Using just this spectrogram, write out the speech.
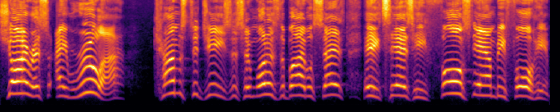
Jairus, a ruler, comes to Jesus, and what does the Bible say? It says he falls down before him.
